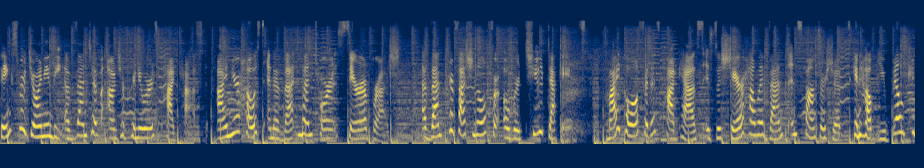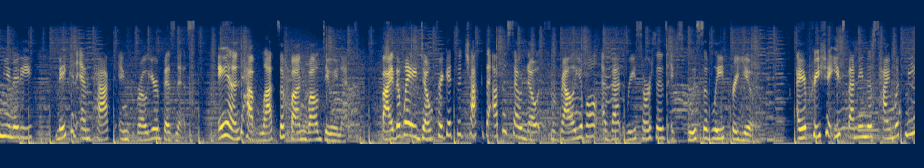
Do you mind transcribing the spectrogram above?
Thanks for joining the Eventive Entrepreneurs podcast. I'm your host and event mentor, Sarah Brush, event professional for over two decades. My goal for this podcast is to share how events and sponsorships can help you build community, make an impact, and grow your business, and have lots of fun while doing it. By the way, don't forget to check the episode notes for valuable event resources exclusively for you. I appreciate you spending this time with me.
